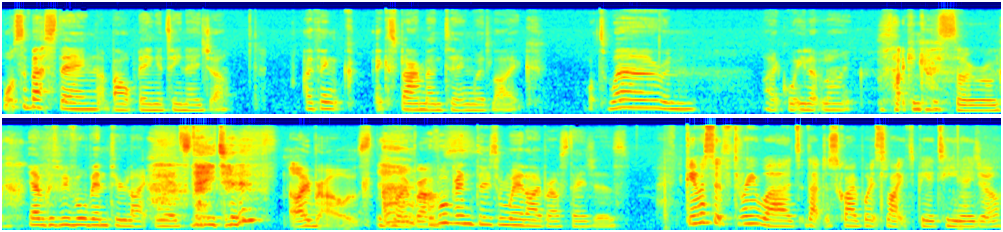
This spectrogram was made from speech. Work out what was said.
What's the best thing about being a teenager? I think experimenting with like what to wear and like what you look like. That can go so wrong. Yeah, because we've all been through like weird stages. Eyebrows. Eyebrows. We've all been through some weird eyebrow stages. Give us three words that describe what it's like to be a teenager.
